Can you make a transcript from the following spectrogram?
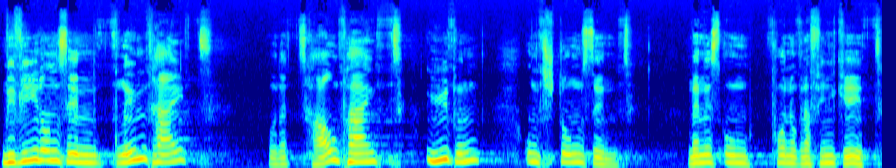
wie wir uns in Blindheit oder Taubheit üben und stumm sind, wenn es um Pornografie geht.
